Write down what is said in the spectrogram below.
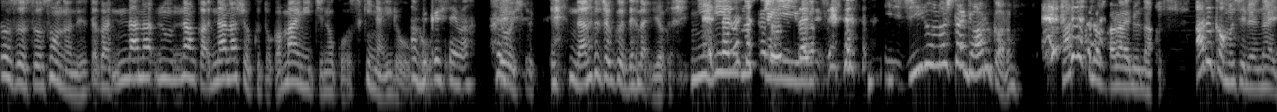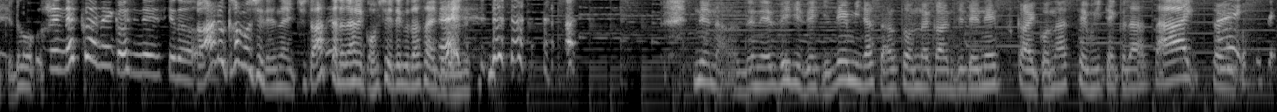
そうそうそう、そうなんです。だから、七、なんか7色とか毎日のこう好きな色をあ、びっくりした、今。用意して、え7色出ないよ。虹色の下着が、虹色の下着あるから。あったら笑えるな。あるかもしれないけど、ねなくはないかもしれないですけど。あるかもしれない。ちょっとあったら誰か教えてくださいって感じ。ね、なのでね、ぜひぜひね、皆さんそんな感じでね、使いこなしてみてください。ということで、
